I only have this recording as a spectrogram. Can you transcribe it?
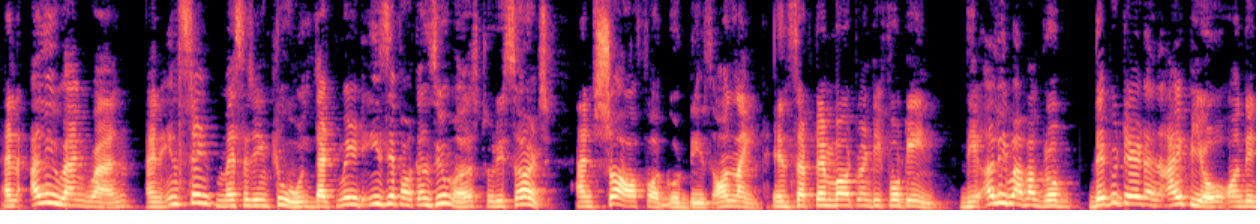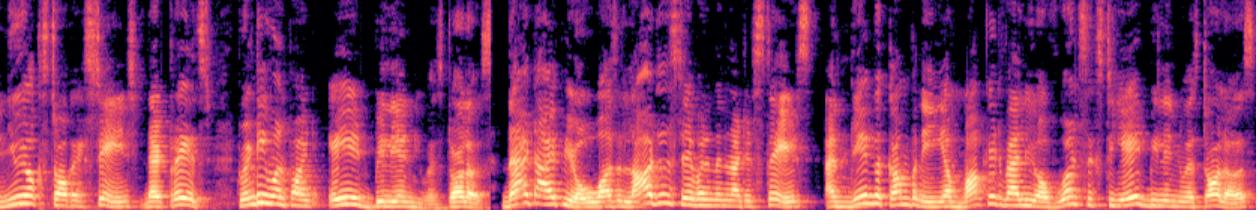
and Ali Wang Wang, an instant messaging tool that made it easier for consumers to research and shop for good deals online. In September 2014, the Alibaba Group debuted an IPO on the New York Stock Exchange that raised 21.8 billion US dollars. That IPO was the largest ever in the United States and gave the company a market value of 168 billion US dollars,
